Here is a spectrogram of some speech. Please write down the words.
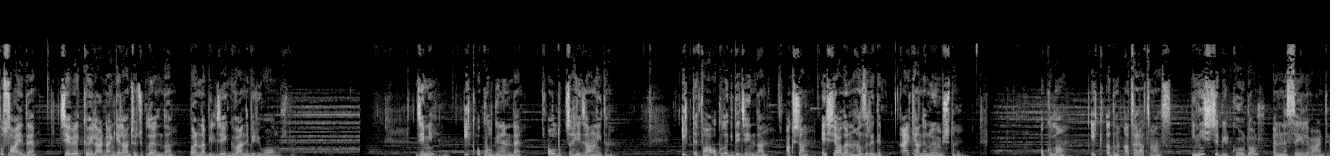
Bu sayede çevre köylerden gelen çocukların da barınabileceği güvenli bir yuva olmuştu. Cemil ilk okul gününde oldukça heyecanlıydı. İlk defa okula gideceğinden akşam eşyalarını hazır edip erkenden uyumuştu. Okula ilk adım atar atmaz genişçe bir koridor önüne verdi.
